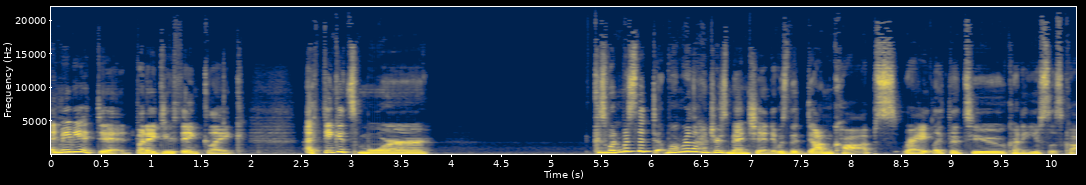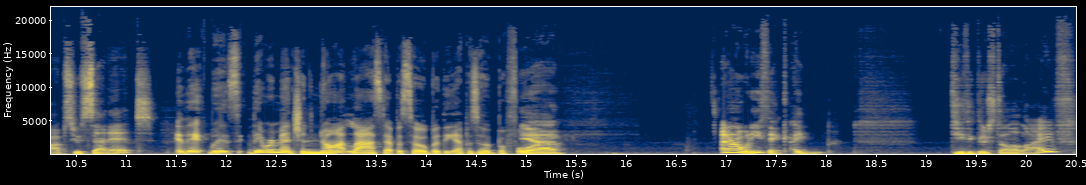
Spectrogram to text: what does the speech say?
and maybe it did, but I do think like I think it's more. Because when was the when were the hunters mentioned? It was the dumb cops, right? Like the two kind of useless cops who said it. And It was they were mentioned not last episode but the episode before. Yeah. I don't know. What do you think? I do you think they're still alive?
